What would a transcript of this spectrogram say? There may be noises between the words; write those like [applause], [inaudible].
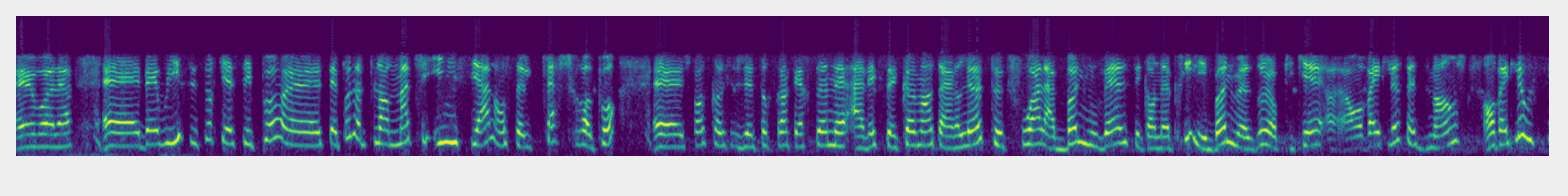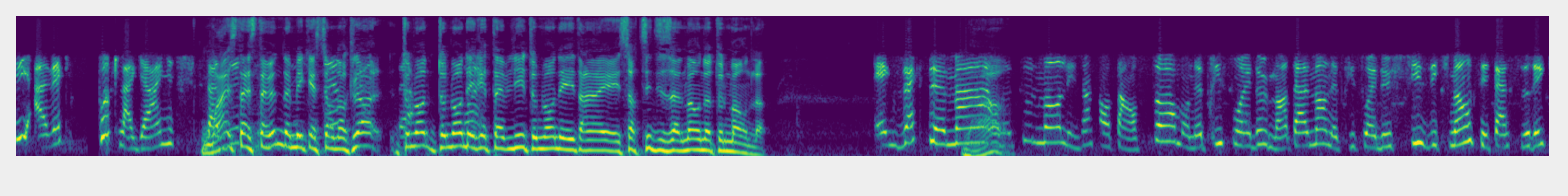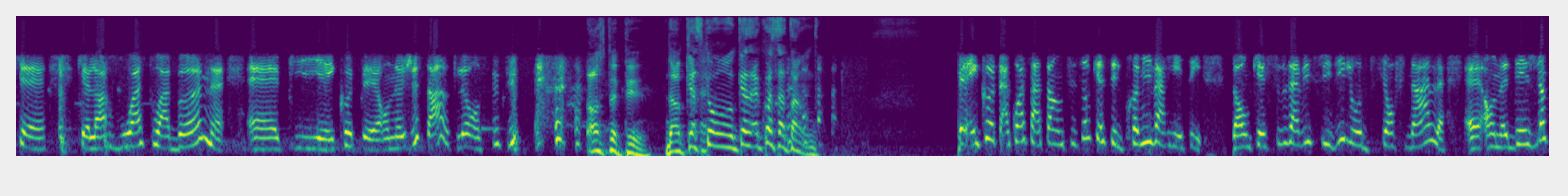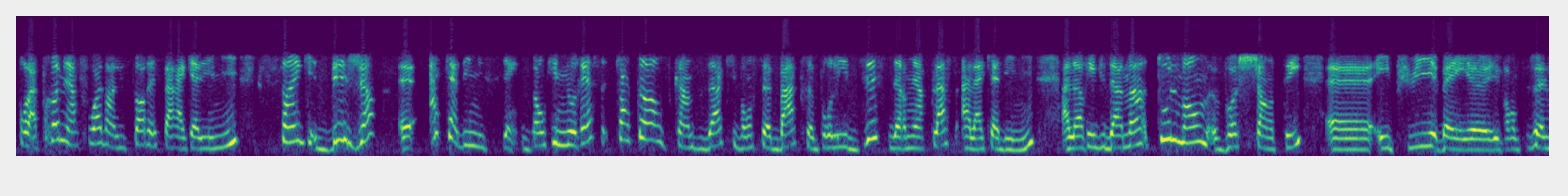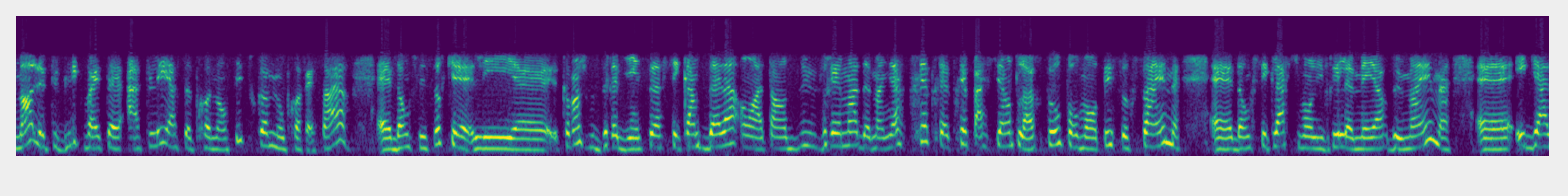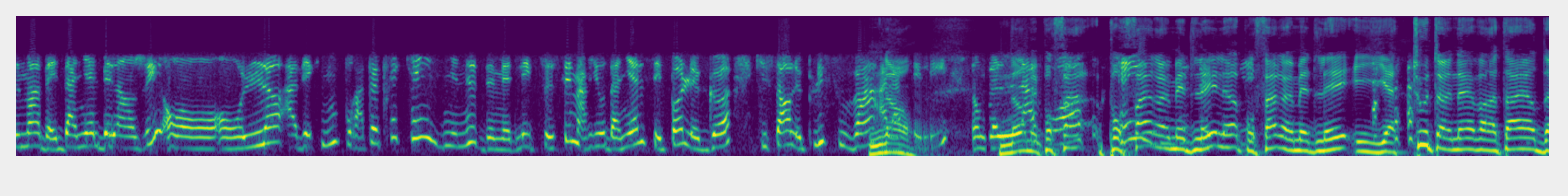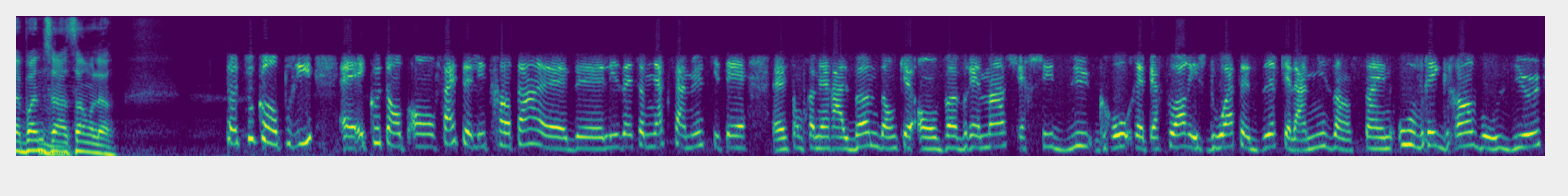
Et voilà. Euh, ben oui, c'est sûr que c'est pas euh, c'est pas notre plan de match initial, on se le cachera pas. Euh, je pense que je ne surprends personne avec ce commentaire-là. Toutefois, la bonne nouvelle, c'est qu'on a pris les bonnes mesures, puis qu'on va être là ce dimanche. On va être là aussi avec toute la gang. Ouais, c'était une de mes questions. Donc là, tout le monde, tout le monde est rétabli, tout le monde est, est sorti d'isolement, on a tout le monde là. Exactement. On a tout le monde, les gens sont en forme, on a pris soin d'eux mentalement, on a pris soin d'eux physiquement, on s'est assuré que, que leur voix soit bonne. Euh, puis écoute, on a juste hâte, là, on se peut plus. [laughs] on se peut plus. Donc, qu'est-ce qu'on à quoi s'attendre? [laughs] Ben, écoute, à quoi s'attendre? C'est sûr que c'est le premier variété. Donc, si vous avez suivi l'audition finale, euh, on a déjà, pour la première fois dans l'histoire de Star Academy, cinq déjà euh, académiciens. Donc, il nous reste 14 candidats qui vont se battre pour les 10 dernières places à l'Académie. Alors, évidemment, tout le monde va chanter euh, et puis, ben, euh, éventuellement, le public va être appelé à se prononcer, tout comme nos professeurs. donc, c'est sûr que les, comment je vous dirais bien ça, ces candidats-là ont attendu vraiment de manière très, très, très patiente leur tour pour monter sur scène. donc, c'est clair qu'ils vont livrer le meilleur d'eux-mêmes. également, ben, Daniel Bélanger, on, on l'a avec nous pour à peu près 15 minutes de medley. Tu sais, Mario Daniel, c'est pas le gars qui sort le plus souvent à la télé. Donc, non, mais pour faire, pour faire un medley, là, pour faire un medley, il y a tout un inventaire de bonnes chansons, là as tout compris. Euh, écoute, on, on, fête les 30 ans euh, de Les Insomniaques s'amusent, qui était euh, son premier album. Donc, on va vraiment chercher du gros répertoire. Et je dois te dire que la mise en scène, ouvrez grand vos yeux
